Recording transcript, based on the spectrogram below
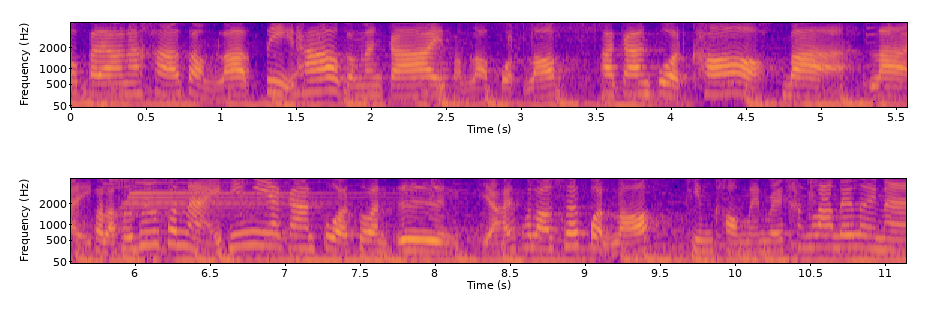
จบไปแล้วนะคะสำหรับ 4 ท่าออกกำลังกายสำหรับปลดล็อก อาการปวดข้อ บ่า ไหล่สำหรับเพื่อนๆคนไหนที่มีอาการปวดส่วนอื่น อยากให้พวกเราช่วยปลดล็อกพิมพ์คอมเมนต์ไว้ข้างล่างได้เลยนะ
